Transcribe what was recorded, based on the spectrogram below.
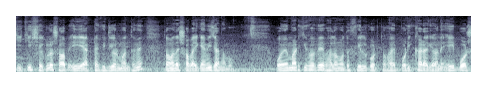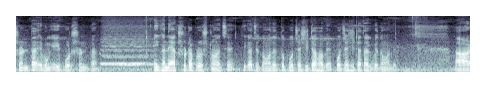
কী কী, সেগুলো সব এই একটা ভিডিওর মাধ্যমে তোমাদের সবাইকে আমি জানাব। ওএমআর কীভাবে ভালো মতো ফিল করতে হয় পরীক্ষার আগে মানে এই পোর্শনটা এবং এই পোর্শনটা এখানে একশোটা প্রশ্ন আছে, ঠিক আছে? তোমাদের তো পঁচাশিটা হবে, পঁচাশিটা থাকবে তোমাদের। আর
